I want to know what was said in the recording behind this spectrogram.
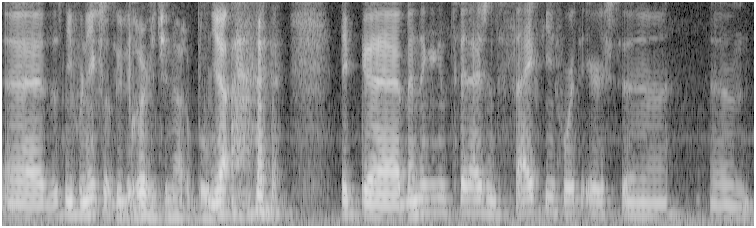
Uh, dat is niet voor niks dat natuurlijk. bruggetje naar het boek. Ja. ik uh, ben denk ik in 2015 voor het eerst uh, um,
